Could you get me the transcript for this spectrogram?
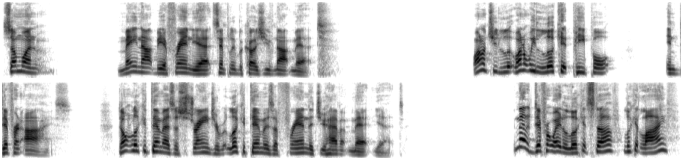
someone may not be a friend yet simply because you've not met. Why don't, you why don't we look at people in different eyes? Don't look at them as a stranger, but look at them as a friend that you haven't met yet. Isn't that a different way to look at stuff? Look at life?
